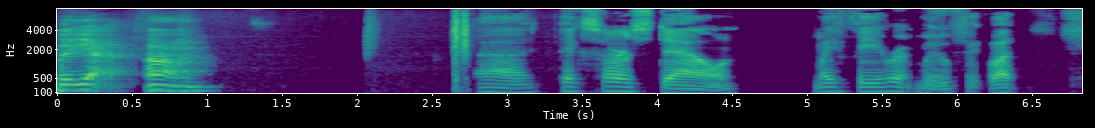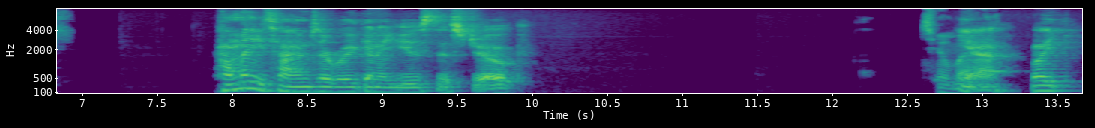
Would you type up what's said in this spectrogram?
But yeah, um, uh pixar's down my favorite movie what how many times are we going to use this joke? too many Yeah, like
